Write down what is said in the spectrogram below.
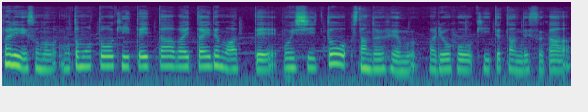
ぱりそのもともと聞いていた媒体でもあってボイシーとスタンド FM は両方聞いてたんですが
